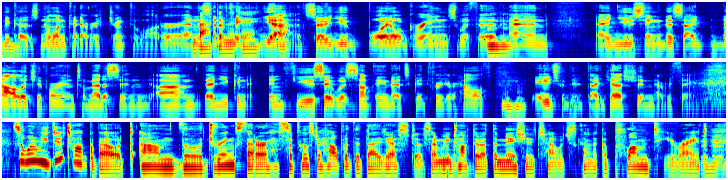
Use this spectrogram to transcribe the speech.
because no one could ever drink the water. And Mm-hmm. Back instead of taking, yeah, yeah. Mm-hmm. so you boil grains with it and and using this knowledge of Oriental medicine um, that you can infuse it with something that's good for your health, mm-hmm. aids with your digestion and everything. So when we do talk about um, the drinks that are supposed to help with the digestives, and we mm-hmm. talked about the meshilcha, which is kind of like a plum tea, right? Mm-hmm.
